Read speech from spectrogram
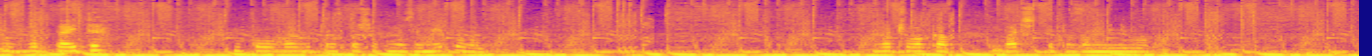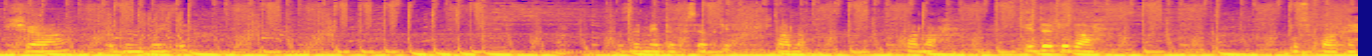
Не звертайте. то увагу просто, щоб не замітили. Два чувака, бачите, поза мінімапу. Ща, один вийде. Замітив все-таки. Падла. Падла. Іди туди. Поспати.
